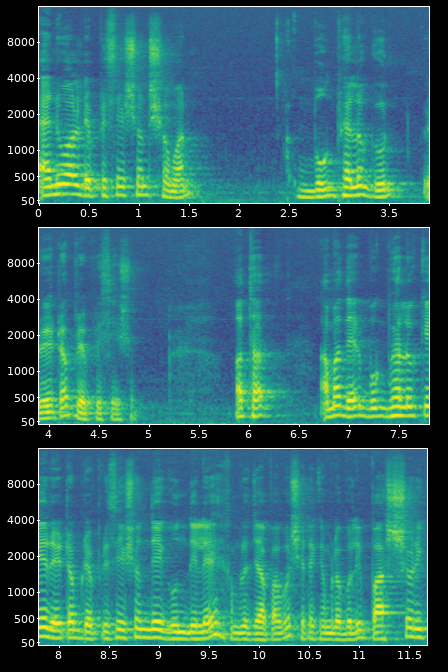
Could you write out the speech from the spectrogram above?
অ্যানুয়াল ডেপ্রিসিয়েশন সমান বুক ভ্যালু গুণ রেট অফ ডেপ্রিসিয়েশন অর্থাৎ আমাদের বুক ভ্যালুকে রেট অফ ডেপ্রিসিয়েশন দিয়ে গুণ দিলে আমরা যা পাবো সেটাকে আমরা বলি বাৎসরিক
